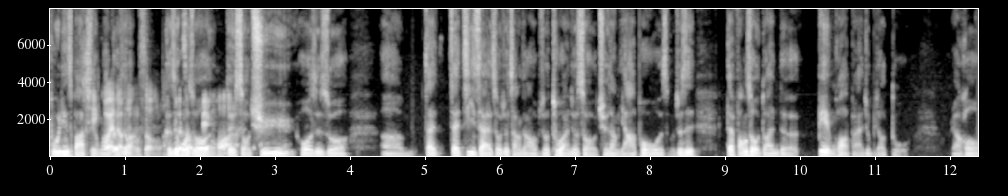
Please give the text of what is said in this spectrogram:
不一定是八成怪的防守了。可是或者说对守区域，或者是说呃，在在季赛的时候就常常哦，比如说突然就守全场压迫或者什么，就是在防守端的变化本来就比较多，然后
